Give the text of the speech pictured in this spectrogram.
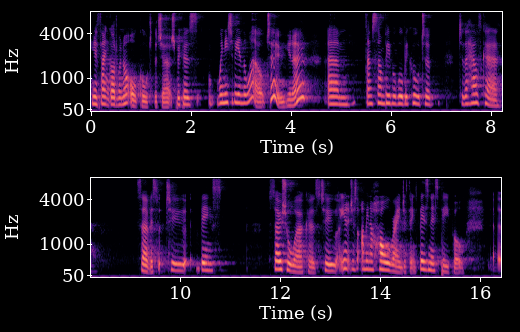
you know, thank God we're not all called to the church because we need to be in the world too, you know. Um, and some people will be called to to the healthcare service, to being social workers, to you know, just I mean a whole range of things, business people. Uh,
